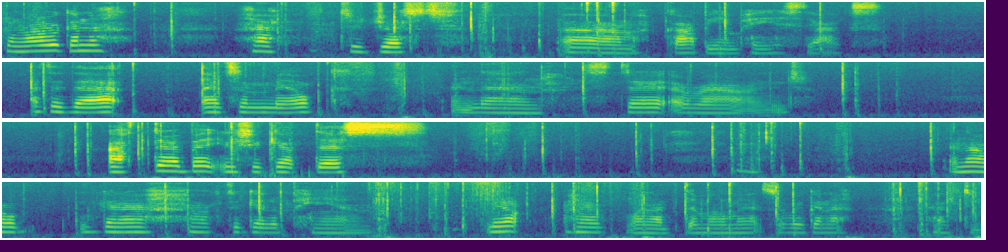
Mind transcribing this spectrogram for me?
So now we're gonna have to just um, copy and paste the eggs. After that, add some milk and then stir it around. After a bit, you should get this. And now we're gonna have to get a pan. We don't have one at the moment, so we're gonna have to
